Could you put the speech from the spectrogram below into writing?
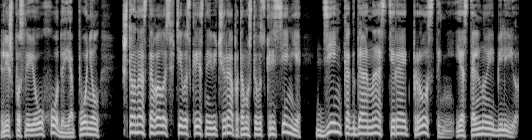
Лишь после ее ухода я понял, что она оставалась в те воскресные вечера, потому что воскресенье — День, когда она стирает простыни и остальное белье,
